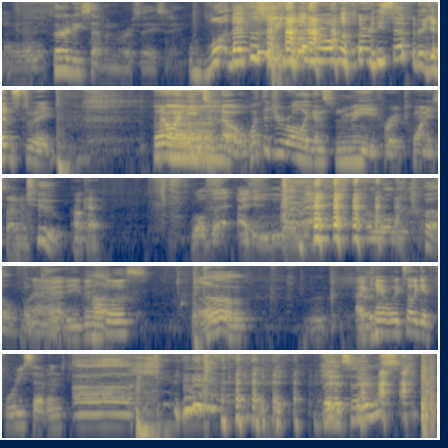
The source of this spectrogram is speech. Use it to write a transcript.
Not gonna hit me. 37 versus AC. What? That's the second time you rolled a thirty-seven against me. Now I need Uh, to know what did you roll against me for a twenty-seven? Two. Okay. Well, that I didn't know that. I rolled a 12. Not even Huh. close. Well, Oh. I can't wait till I get 47. Uh, Bessos.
